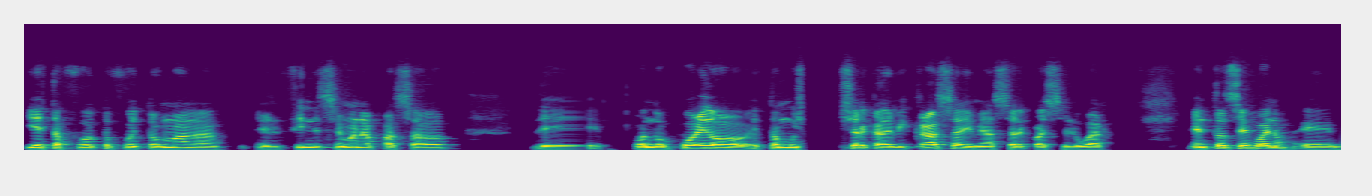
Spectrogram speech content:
Y esta foto fue tomada el fin de semana pasado, de cuando puedo, está muy cerca de mi casa y me acerco a ese lugar. Entonces, bueno, eh,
